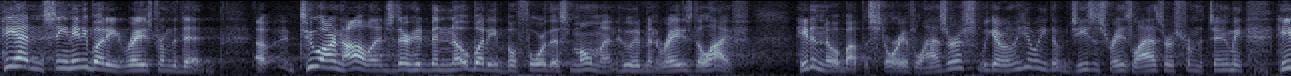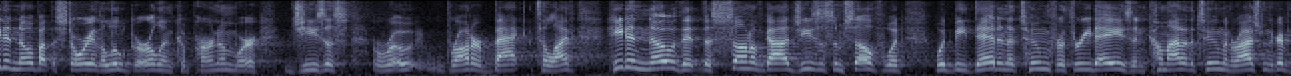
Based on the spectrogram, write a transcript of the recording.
He hadn't seen anybody raised from the dead. Uh, to our knowledge, there had been nobody before this moment who had been raised to life. He didn't know about the story of Lazarus. We go, yeah, we know Jesus raised Lazarus from the tomb. He, he didn't know about the story of the little girl in Capernaum where Jesus wrote, brought her back to life. He didn't know that the Son of God, Jesus himself, would, would be dead in a tomb for three days and come out of the tomb and rise from the grave.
